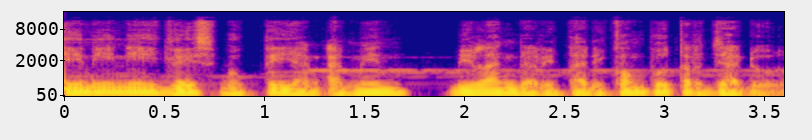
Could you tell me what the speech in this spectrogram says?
Ini nih guys bukti yang admin bilang dari tadi komputer jadul.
